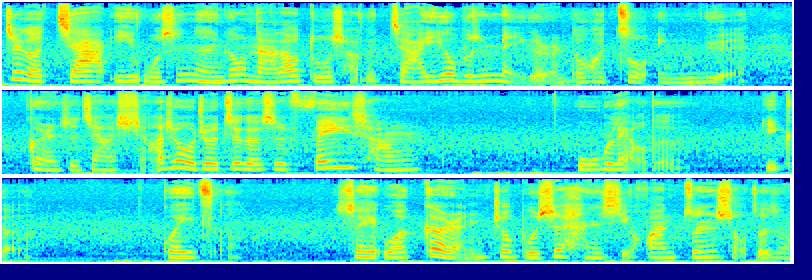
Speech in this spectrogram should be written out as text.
这个加一，我是能够拿到多少个加一？又不是每个人都会做音乐，个人是这样想。而且我觉得这个是非常无聊的一个规则，所以我个人就不是很喜欢遵守这种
